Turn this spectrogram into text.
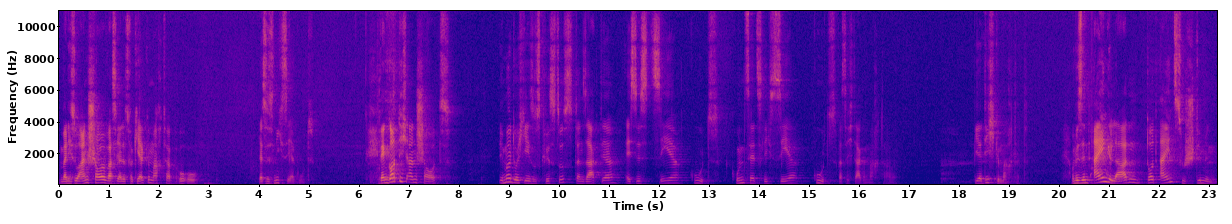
Und wenn ich so anschaue, was ich alles verkehrt gemacht habe, oh oh, das ist nicht sehr gut. Wenn Gott dich anschaut, immer durch Jesus Christus, dann sagt er, es ist sehr gut, grundsätzlich sehr gut was ich da gemacht habe. Wie er dich gemacht hat. Und wir sind eingeladen, dort einzustimmen.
